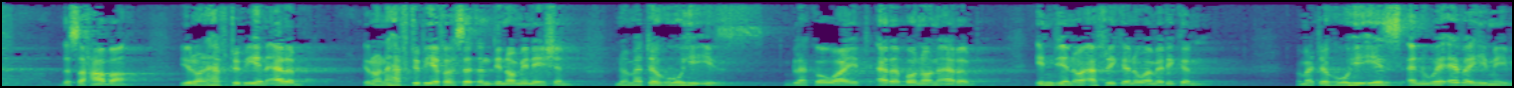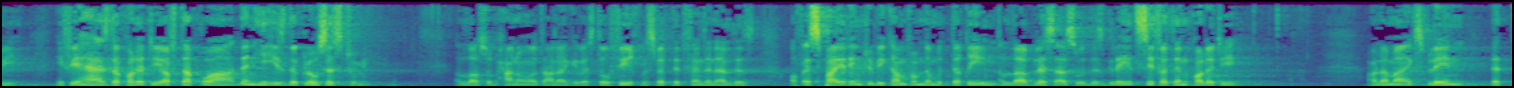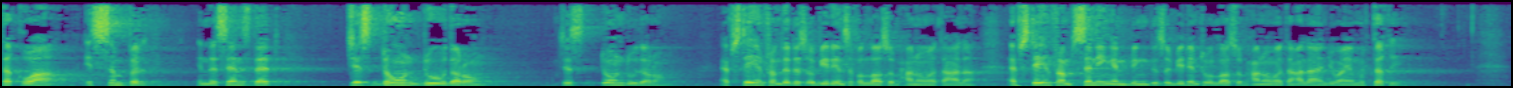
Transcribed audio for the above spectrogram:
the Sahaba. You don't have to be an Arab. You don't have to be of a certain denomination. No matter who he is, black or white, Arab or non-Arab, Indian or African or American, no matter who he is and wherever he may be, if he has the quality of taqwa, then he is the closest to me. Allah subhanahu wa ta'ala give us tawfiq, respected friends and elders, of aspiring to become from the muttaqeen. Allah bless us with this great sifat and quality. Ulama explain that taqwa is simple in the sense that just don't do the wrong. Just don't do the wrong. Abstain from the disobedience of Allah subhanahu wa ta'ala. Abstain from sinning and being disobedient to Allah subhanahu wa ta'ala and you are a muttaqi.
